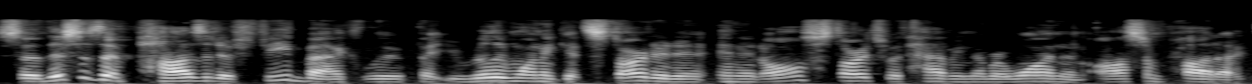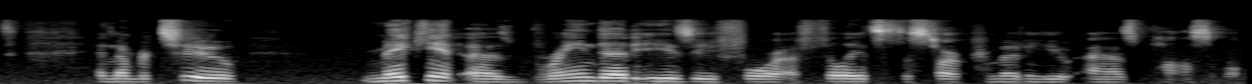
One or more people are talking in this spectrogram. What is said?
So this is a positive feedback loop that you really want to get started in, and it all starts with having number one an awesome product, and number two making it as brain dead easy for affiliates to start promoting you as possible.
